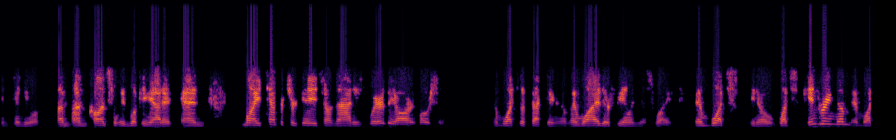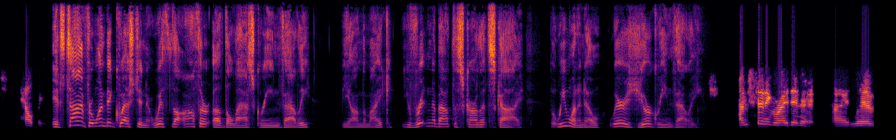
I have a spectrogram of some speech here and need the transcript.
continuum. I'm, I'm constantly looking at it, and my temperature gauge on that is where they are emotionally and what's affecting them and why they're feeling this way and what's you know what's hindering them and what's helping. Them. It's time for one big question with the author of The Last Green Valley, Beyond the Mic. You've written about the Scarlet Sky, but we want to know where is your Green Valley? I'm sitting right in it. I live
